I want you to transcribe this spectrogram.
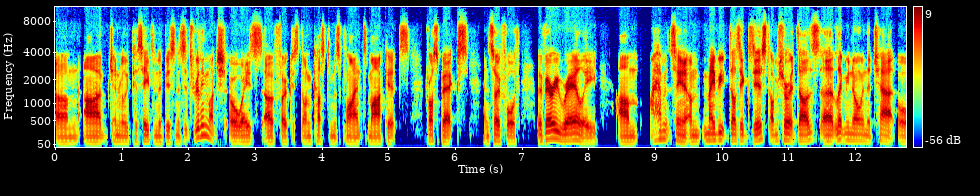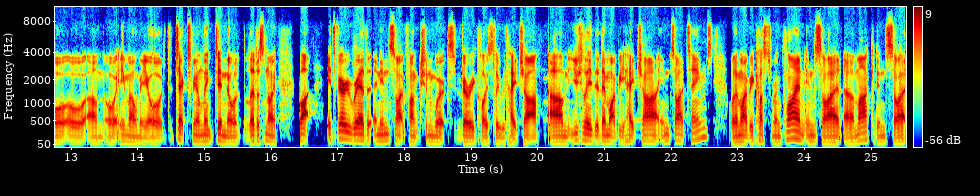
um, are generally perceived in the business, it's really much always uh, focused on customers, clients, markets, prospects, and so forth. But very rarely um, I haven't seen it. Um, maybe it does exist. I'm sure it does. Uh, let me know in the chat or or, um, or email me or text me on LinkedIn or let us know. But it's very rare that an insight function works very closely with HR. Um, usually there might be HR insight teams or there might be customer and client insight, uh, market insight,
